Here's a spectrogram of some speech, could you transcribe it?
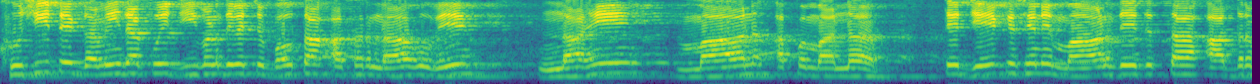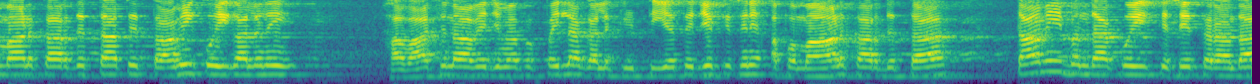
ਖੁਸ਼ੀ ਤੇ ਗਮੀ ਦਾ ਕੋਈ ਜੀਵਨ ਦੇ ਵਿੱਚ ਬਹੁਤਾ ਅਸਰ ਨਾ ਹੋਵੇ ਨਾਹੇ ਮਾਨ ਅਪਮਾਨ। ਤੇ ਜੇ ਕਿਸੇ ਨੇ ਮਾਣ ਦੇ ਦਿੱਤਾ ਆਦਰ ਮਾਣ ਕਰ ਦਿੱਤਾ, ਤੇ ਤਾਂ ਵੀ ਕੋਈ ਗੱਲ ਨਹੀਂ। ਹਵਾ ਚ ਨਾ ਆਵੇ ਜਿਵੇਂ ਆਪਾਂ ਪਹਿਲਾਂ ਗੱਲ ਕੀਤੀ ਹੈ, ਤੇ ਜੇ ਕਿਸੇ ਨੇ ਅਪਮਾਨ ਕਰ ਦਿੱਤਾ, ਤਾਂ ਵੀ ਬੰਦਾ ਕੋਈ ਕਿਸੇ ਤਰ੍ਹਾਂ ਦਾ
